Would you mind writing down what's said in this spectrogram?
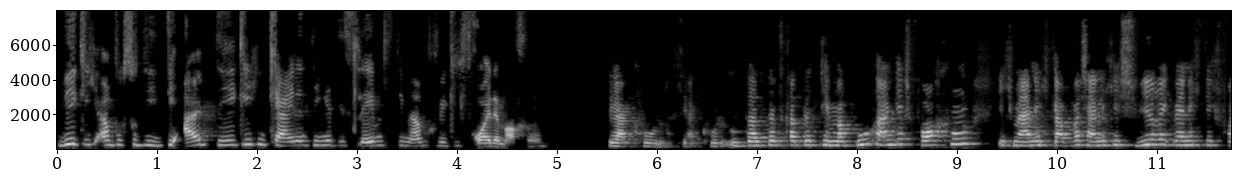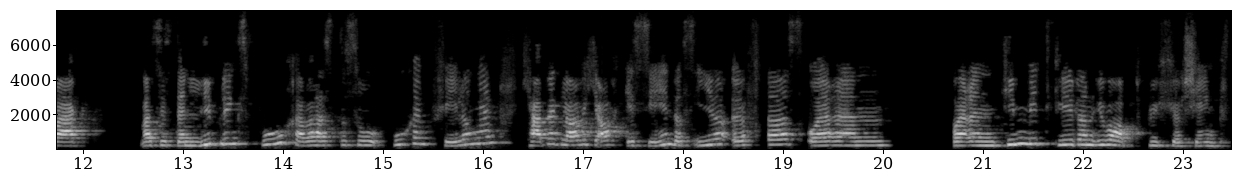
wirklich einfach so die, die alltäglichen kleinen Dinge des Lebens, die mir einfach wirklich Freude machen. Sehr cool, sehr cool. Und du hast jetzt gerade das Thema Buch angesprochen. Ich meine, ich glaube, wahrscheinlich ist schwierig, wenn ich dich frage, was ist dein Lieblingsbuch? Aber hast du so Buchempfehlungen? Ich habe glaube ich, auch gesehen, dass ihr öfters euren, euren Teammitgliedern überhaupt Bücher schenkt.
